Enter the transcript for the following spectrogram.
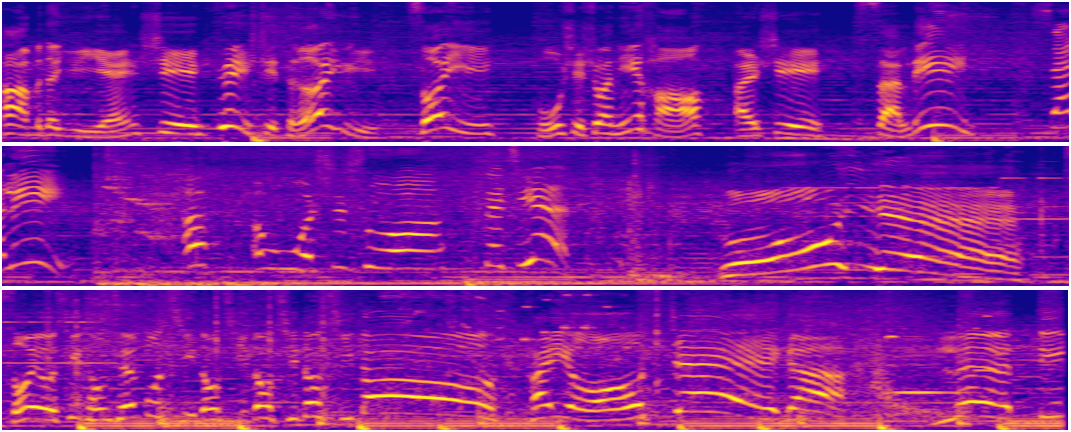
他们的语言是瑞士德语，所以不是说你好，而是萨利。萨利，呃，我是说再见。哦耶！所有系统全部启动，启动，启动，启动。还有这个，乐迪，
